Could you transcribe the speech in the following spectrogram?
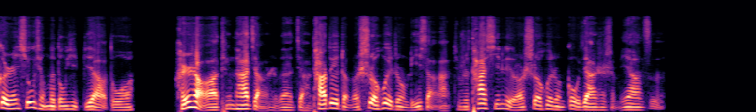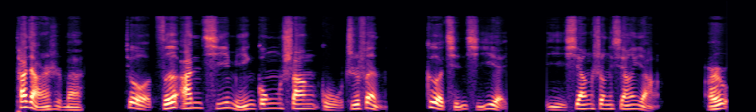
个人修行的东西比较多。很少啊，听他讲什么？讲他对整个社会这种理想啊，就是他心里头社会这种构架是什么样子？他讲的是什么？就则安其民，工商贾之分，各勤其业，以相生相养，而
